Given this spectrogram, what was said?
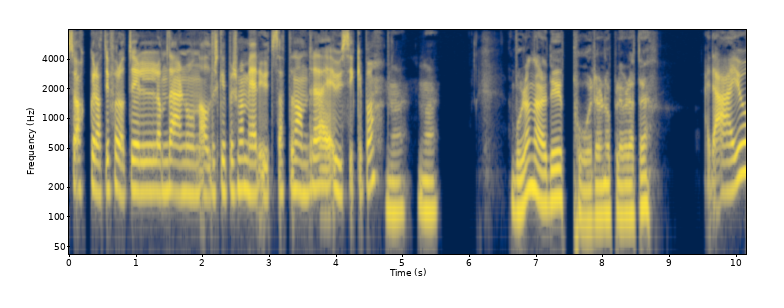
Så akkurat i forhold til om det er noen aldersgrupper som er mer utsatt enn andre, er jeg usikker på. Nei, nei. Hvordan er det de pårørende opplever dette? Nei, det er jo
